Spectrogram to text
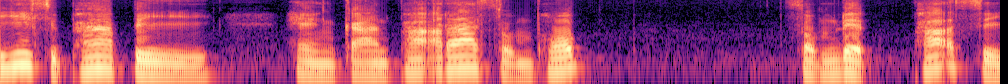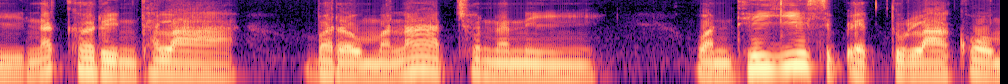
125 ปี แห่งการพระราชสมภพ สมเด็จพระศรีนครินทรา บรมนาถชนนี วันที่ 21 ตุลาคม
